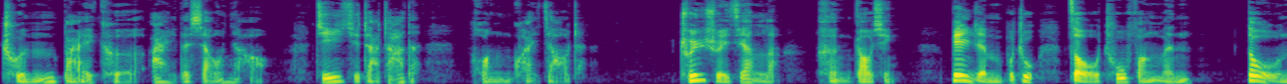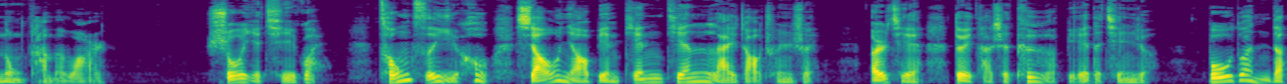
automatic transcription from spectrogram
纯白可爱的小鸟，叽叽喳喳的，欢快叫着。春水见了，很高兴，便忍不住走出房门，逗弄它们玩。说也奇怪，从此以后，小鸟便天天来找春水，而且对它是特别的亲热。不断的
